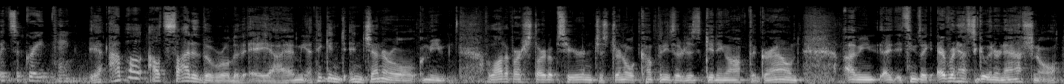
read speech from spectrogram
it's a great thing. Yeah, how about outside of the world of AI? I mean, I think in, in general, I mean, a lot of our startups here and just general companies that are just getting off the ground. I mean, it seems like everyone has to go international,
